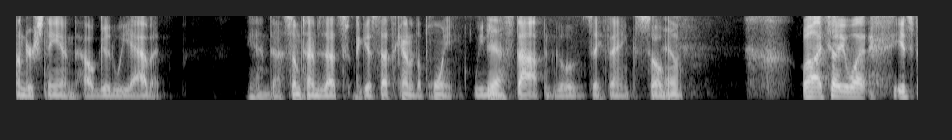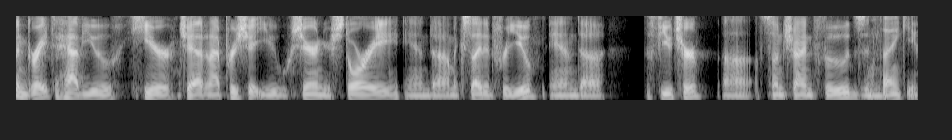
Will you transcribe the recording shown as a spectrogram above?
understand how good we have it. And uh, sometimes that's I guess that's kind of the point. We need Yeah. to stop and go and say thanks. So. Well, I tell you what, it's been great to have you here, Chad, and I appreciate you sharing your story. And uh, I'm excited for you and uh, the future uh, of Sunshine Foods and thank you.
